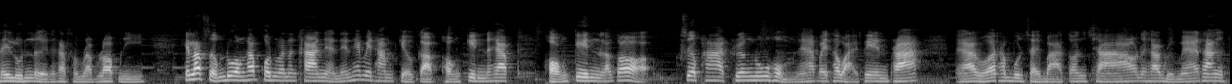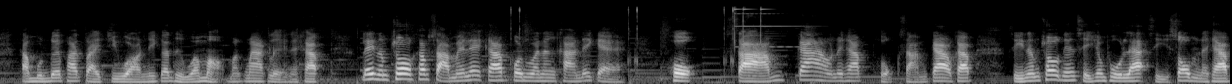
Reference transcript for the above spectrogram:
ได้ลุ้นเลยนะครับสำหรับรอบนี้เคล็ดลับเสริมดวงครับคนวันอังคารเนี่ยเน้นให้ไปทำเกี่ยวกับของกินนะครับของกินแล้วก็เสื้อผ้าเครื่องนุ่งห่มนะฮะไปถวายเพลพระนะครับหรือว่าทำบุญใส่บาตรตอนเช้านะครับหรือแม้กระทั่งทำบุญด้วยผ้าไตรจีวรนี่ก็ถือว่าเหมาะมาก ๆเลยนะครับเลขนำโชคครับ3หมายเลขครับคนวันอังคารได้แก่ 6 3 9 นะครับ 6 3 9 ครับ สีนำโชคเน้นสีชมพูและสีส้มนะครับ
